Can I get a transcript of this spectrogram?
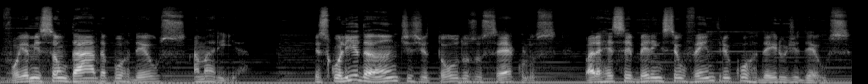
foi a missão dada por Deus a Maria. Escolhida antes de todos os séculos para receber em seu ventre o Cordeiro de Deus,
